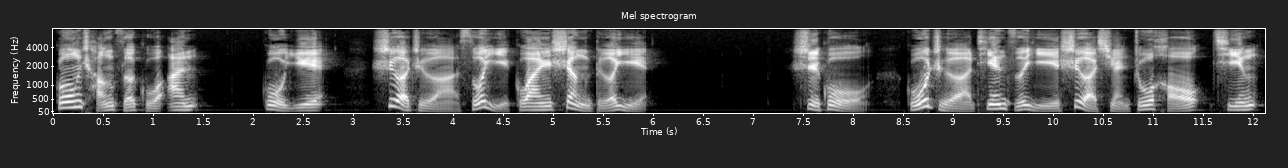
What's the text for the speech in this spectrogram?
功成则国安。故曰：射者，所以观圣德也。是故。古者天子以射选诸侯、卿、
